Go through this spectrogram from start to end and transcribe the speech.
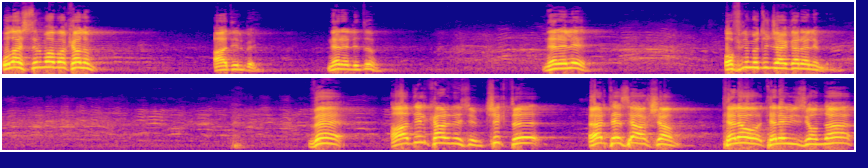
Ulaştırma Bakanım Adil Bey nerelidir? Nereli? Ofli mi Tüccarkareli mi? Ve Adil kardeşim çıktı ertesi akşam tele, televizyonda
